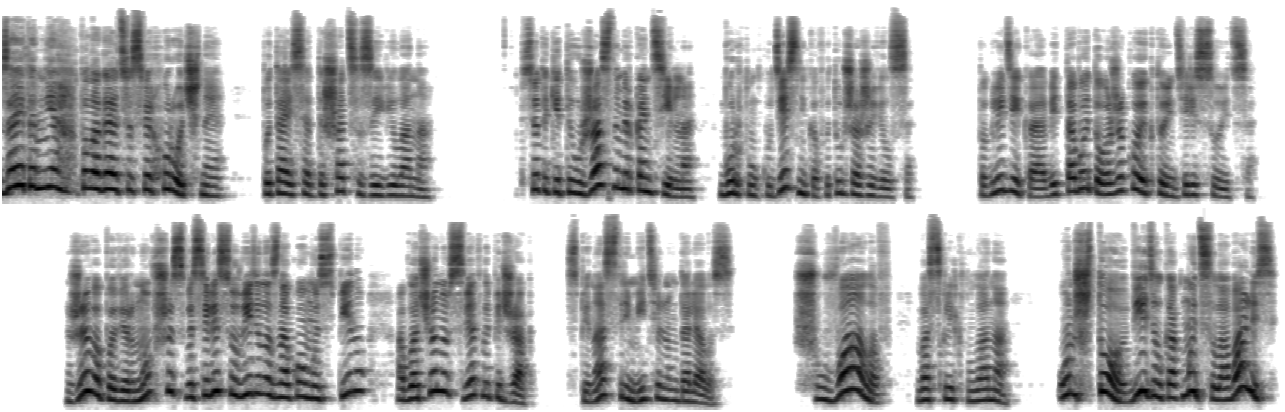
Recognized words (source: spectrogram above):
«За это мне полагаются сверхурочные», — пытаясь отдышаться, заявила она. «Все-таки ты ужасно меркантильна», буркнул Кудесников и тут же оживился. «Погляди-ка, а ведь тобой тоже кое-кто интересуется». Живо повернувшись, Василиса увидела знакомую спину, облаченную в светлый пиджак. Спина стремительно удалялась. «Шувалов!» — воскликнула она. «Он что, видел, как мы целовались?»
